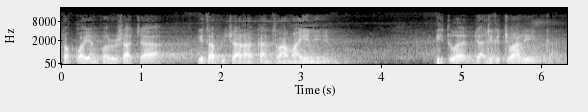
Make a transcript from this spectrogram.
Tokoh yang baru saja kita bicarakan selama ini. Itu tidak dikecualikan.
